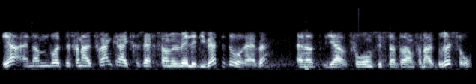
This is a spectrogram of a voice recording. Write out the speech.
Ja, en dan wordt er vanuit Frankrijk gezegd van we willen die wetten doorhebben. En dat, ja, voor ons is dat dan vanuit Brussel.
